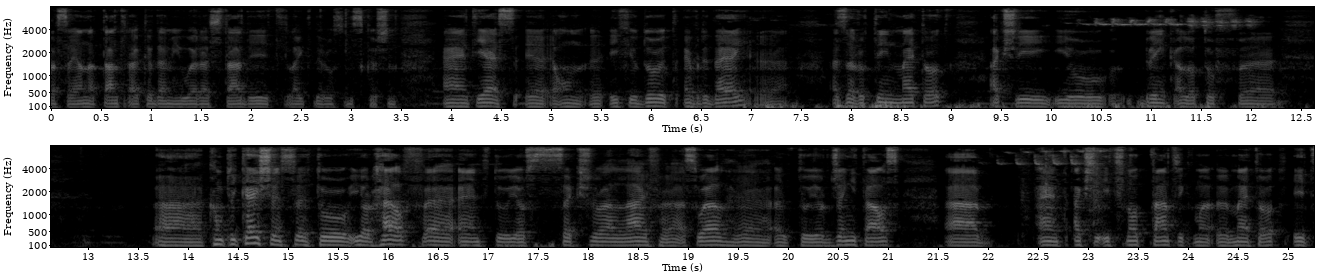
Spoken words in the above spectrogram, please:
Rasayana Tantra Academy where I studied, like there was discussion. And yes, on, if you do it every day as a routine method, actually you bring a lot of uh, uh, complications uh, to your health uh, and to your sexual life as well, uh, to your genitals. And actually, it's not tantric method. It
